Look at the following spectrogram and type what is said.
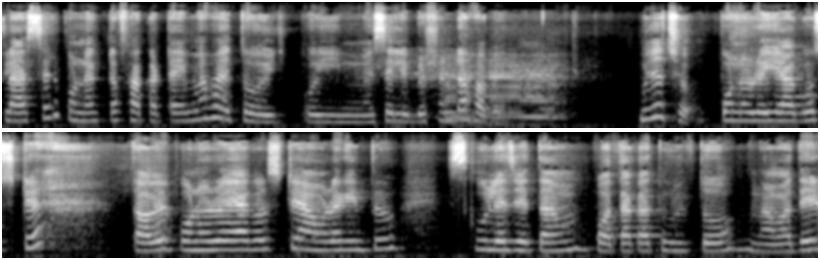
ক্লাসের কোনো একটা ফাঁকা টাইমে হয়তো ওই ওই সেলিব্রেশনটা হবে। বুঝেছ? পনেরোই আগস্টে। তবে পনেরোই আগস্টে আমরা কিন্তু স্কুলে যেতাম, পতাকা তুলতো। আমাদের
